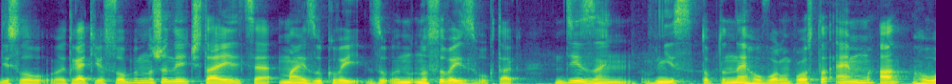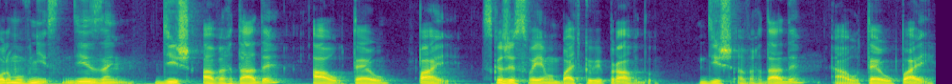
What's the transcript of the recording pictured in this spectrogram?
дієслова третьої особи множини читається, має звуковий носовий звук, так? Дізень. Вніс. Тобто не говоримо просто М, а говоримо вніс. Дізень. Діж а вердаде, ау теу пай. Скажи своєму батькові правду. Діж а вердаде, ау пай.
